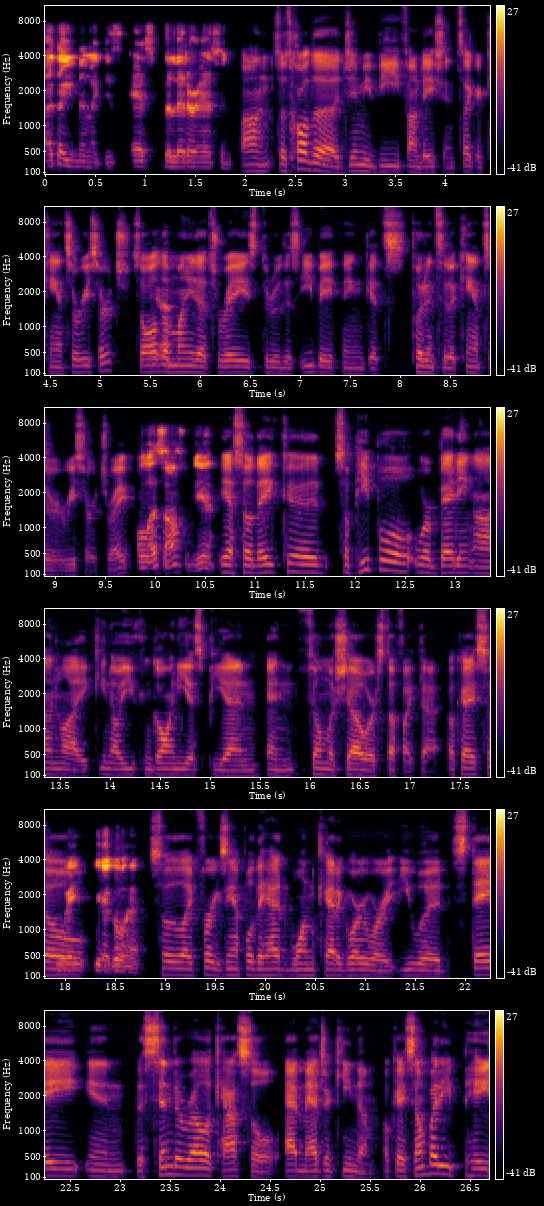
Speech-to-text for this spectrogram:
I thought you meant like this S, the letter S, and On so it's called the Jimmy V Foundation. It's like a cancer research. So all Yeah. the money that's raised through this eBay thing gets put into the cancer research, right? oh, that's awesome. Yeah. Yeah, so they could. So people were betting on like you know you can go on ESPN and film a show or stuff like that. Okay, so Wait, yeah, go ahead. So, like for example, they had one category where you would stay in the Cinderella Castle at Magic Kingdom. Okay, somebody paid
